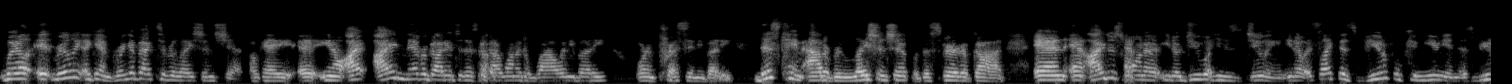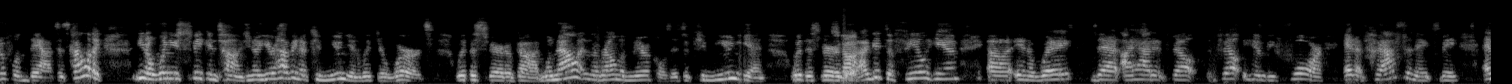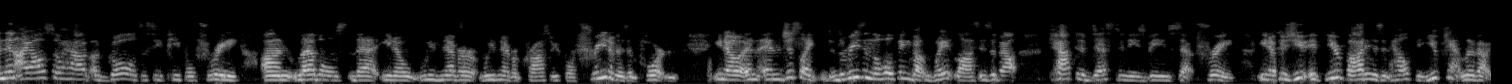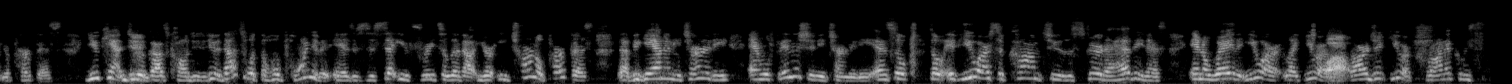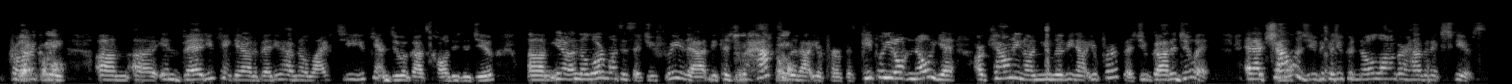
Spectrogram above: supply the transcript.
Well, it really, again, bring it back to relationship. Okay. Uh, you know, I, I never got into this because I wanted to wow anybody or impress anybody. This came out of relationship with the Spirit of God. And and I just want to, you know, do what he's doing. You know, it's like this beautiful communion, this beautiful dance. It's kind of like, you know, when you speak in tongues, you know, you're having a communion with your words with the Spirit of God. Well, now in the realm of miracles, it's a communion with the Spirit of God. I get to feel him uh, in a way that I hadn't felt felt him before, and it fascinates me. And then I also have a goal to see people free on levels that you know we've never we've never crossed before. Freedom is important, you know, and and just like the reason the whole thing about weight loss is about captive destinies being set free. You know, because you if your body isn't healthy, you can't live out your purpose. You can't do what God's called you to do. That's what the whole point of it is: is to set you free to live out your eternal purpose that began in eternity and will finish in eternity. And so, so if you are succumbed to the spirit of heaviness in a way that you are like you are wow. lethargic, you are chronically chronically yeah, um, uh, in bed, you can't get out of bed, you have no life to you, you can't do what God's called you to do. Um, you know, and the Lord wants to set you free of that because you mm, have to live out your purpose. People you don't know yet are counting on you living out your purpose. You've got to do it. And I challenge you because you can no longer have an excuse.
